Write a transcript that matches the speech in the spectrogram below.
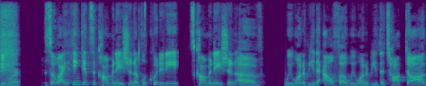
anymore. So I think it's a combination of liquidity. It's a combination of we want to be the alpha, we want to be the top dog.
